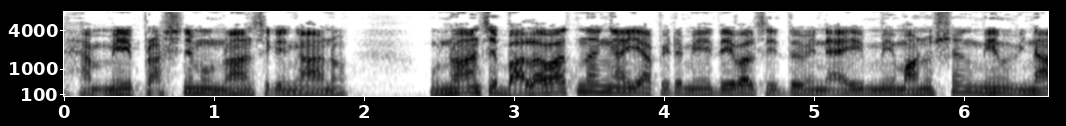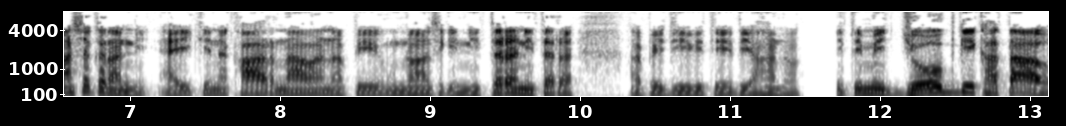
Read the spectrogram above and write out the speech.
හැම් මේ ප්‍රශ්නම උන්වහන්සගෙන් ආනෝ. උන්වහන්සේ බලවත්නං ඇයි අපිට මේ දේවල් සිද්ධ වෙන්න ඇයි මේ මනුෂ්‍යන් මෙහම විනාශ කරන්නේ ඇයි කියෙන කාරණාවන් අපි උන්වහන්සගේ නිතර නිතර අපේ ජීවිතයේදී අහනවා. ඉතින් මේ ජෝබ්ගේ කතාව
